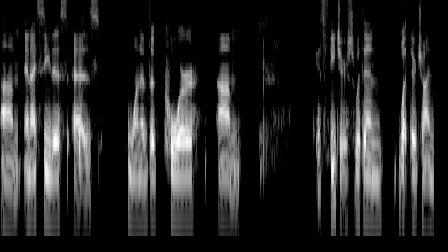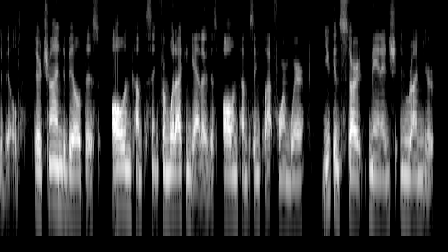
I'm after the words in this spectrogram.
um, and I see this as one of the core, um, I guess, features within what they're trying to build. They're trying to build this all-encompassing, from what I can gather, this all-encompassing platform where you can start, manage, and run your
